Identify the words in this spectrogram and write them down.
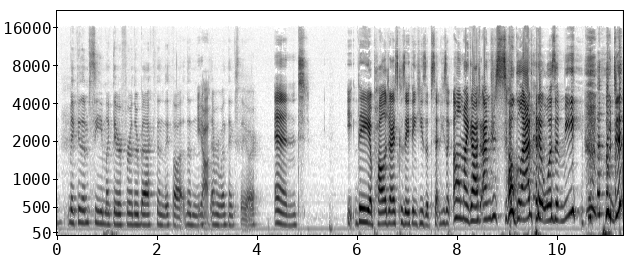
make them seem like they were further back than they thought than Yeah. everyone thinks they are. and they apologize because they think he's upset. And he's like, "Oh my gosh, I'm just so glad that it wasn't me who did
